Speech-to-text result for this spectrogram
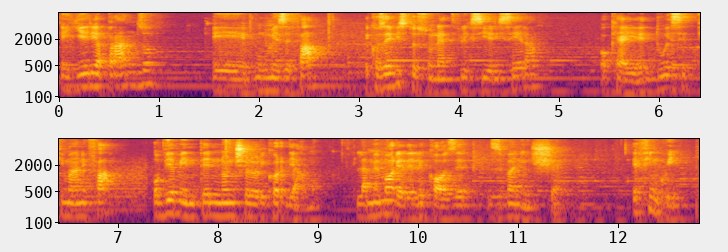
E ieri a pranzo? E un mese fa? E cosa hai visto su Netflix ieri sera? Ok, e due settimane fa? Ovviamente non ce lo ricordiamo. La memoria delle cose svanisce. E fin qui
